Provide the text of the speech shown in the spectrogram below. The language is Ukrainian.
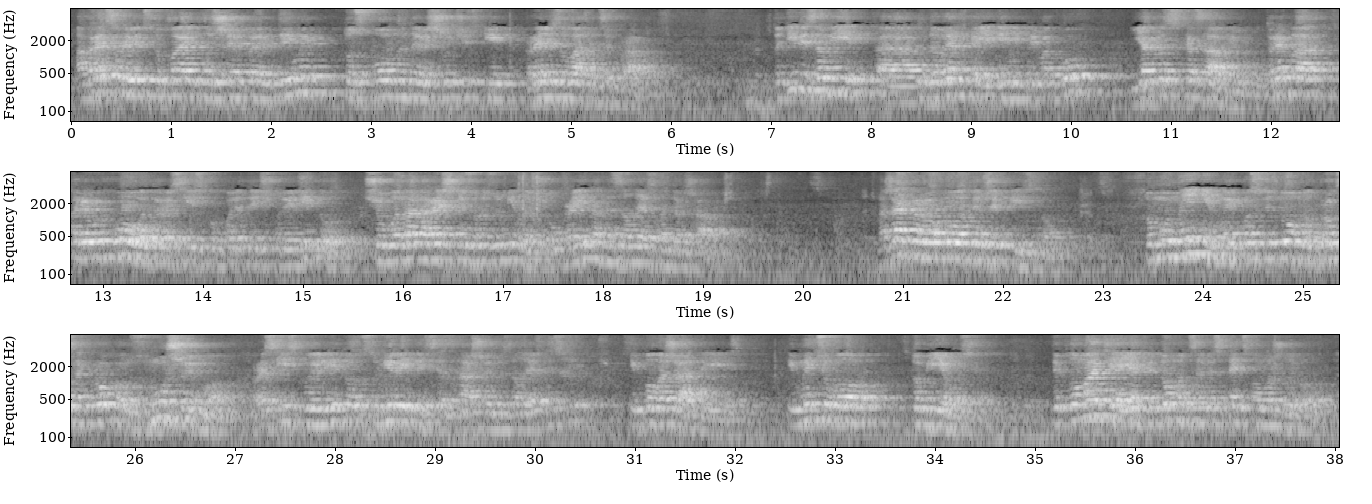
Агресори відступають лише перед тими, хто сповнений рішучості реалізувати це право. Тоді візові е, Удовенка Євгеній Примаков якось сказав йому, треба перевиховувати російську політичну еліту, щоб вона нарешті зрозуміла, що Україна незалежна держава. На жаль, перевиховувати вже пізно. Тому нині ми послідовно крок за кроком змушуємо російську еліту зміритися з нашою незалежністю і поважати її. І ми цього доб'ємося. Дипломатія, як відомо, це мистецтво можливого.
